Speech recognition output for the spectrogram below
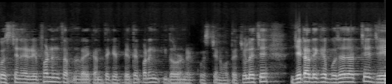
কোয়েশ্চেনের রেফারেন্স আপনারা এখান থেকে পেতে পারেন, কী ধরনের কোয়েশ্চেন হতে চলেছে, যেটা দেখে বোঝা যাচ্ছে যে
